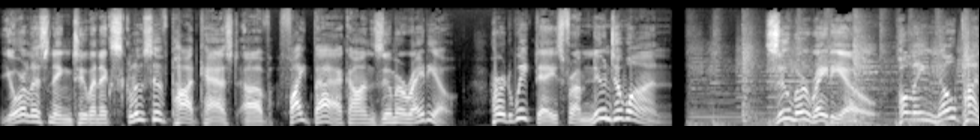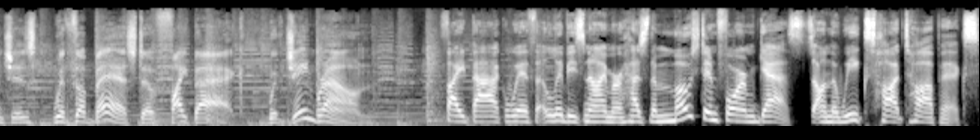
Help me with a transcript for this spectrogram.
You're listening to an exclusive podcast of Fight Back on Zoomer Radio, heard weekdays from noon to one. Zoomer Radio, pulling no punches with the best of Fight Back with Jane Brown. Fight Back with Libby Znaimer has the most informed guests on the week's hot topics.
